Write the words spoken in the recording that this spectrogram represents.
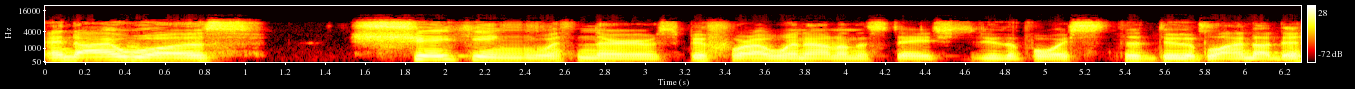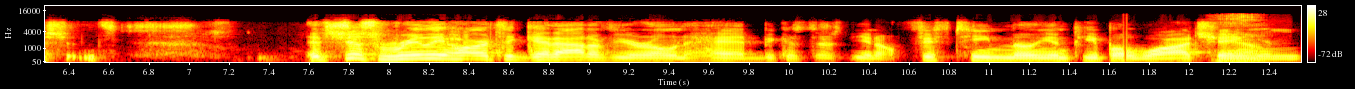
and I was shaking with nerves before I went out on the stage to do the voice, to do the blind auditions. It's just really hard to get out of your own head because there's you know 15 million people watching yeah. and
